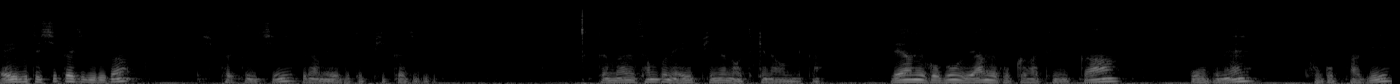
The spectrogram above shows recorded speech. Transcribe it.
A부터 C까지 길이가 18cm 그 다음에 A부터 B까지 길이. 그러면 선분 AB는 어떻게 나옵니까? 내항의 곱은 외항의 곱과 같으니까 5분의 9 곱하기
